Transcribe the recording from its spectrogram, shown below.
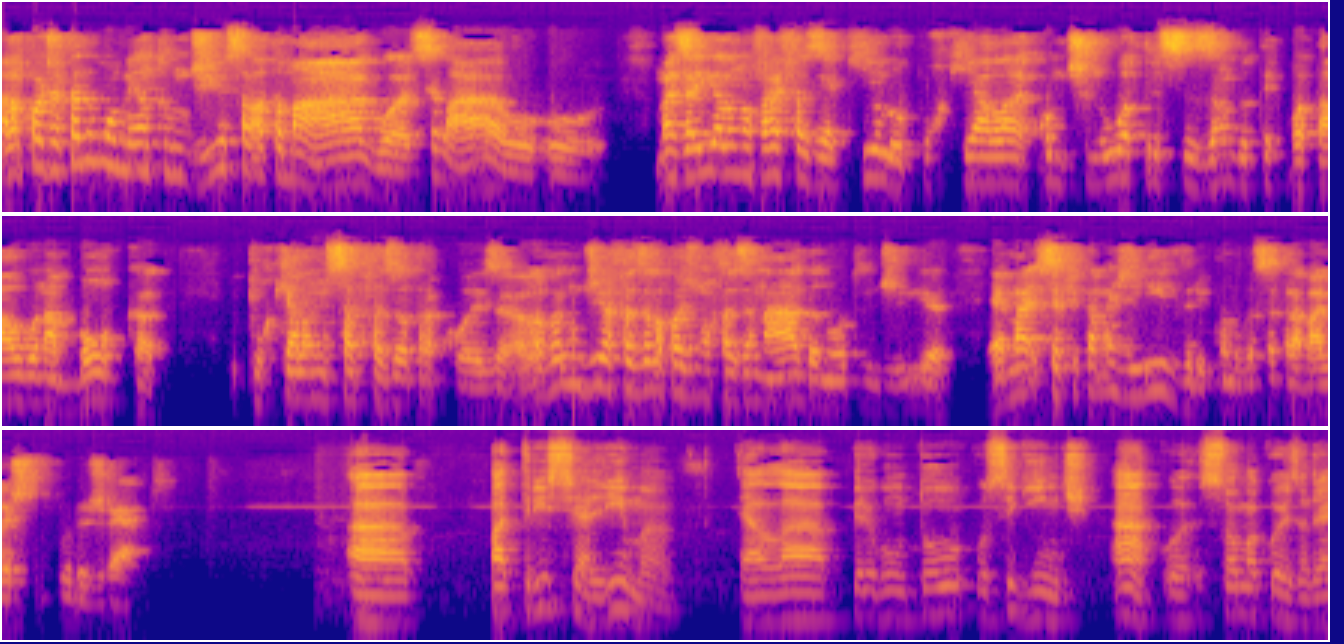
ela pode até no momento, um dia, se ela tomar água, sei lá, ou, ou... mas aí ela não vai fazer aquilo porque ela continua precisando ter que botar algo na boca, porque ela não sabe fazer outra coisa. Ela vai um dia fazer, ela pode não fazer nada no outro dia. É mais, você fica mais livre quando você trabalha a estrutura direto. A Patrícia Lima ela perguntou o seguinte. Ah, só uma coisa, André,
